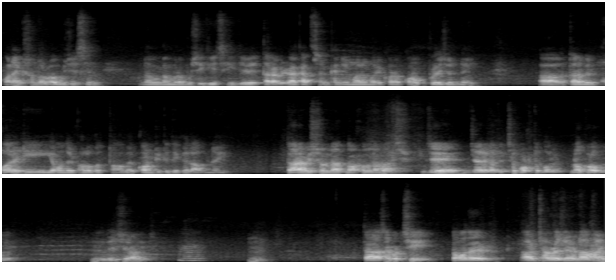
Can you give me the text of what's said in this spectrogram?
অনেক সুন্দরভাবে বুঝিয়েছেন। এবং আমরা বুঝে গিয়েছি যে তারাবের রাকাত সংখ্যা নিয়ে মারামারি করার কোনো প্রয়োজন নেই। আর তারাবের কোয়ালিটি আমাদের ভালো করতে হবে কোয়ান্টিটি দেখে লাভ নেই। তারাবির সুন্নাত নফল নামাজ যে রেখাত ইচ্ছে পড়তে পারে নো প্রবলেম হুম বুঝেছি হুম। তা আশা করছি তোমাদের আর ঝগড়া যেন না হয়।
